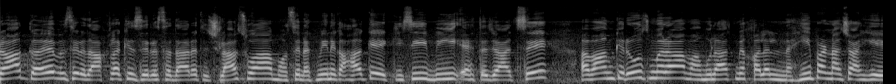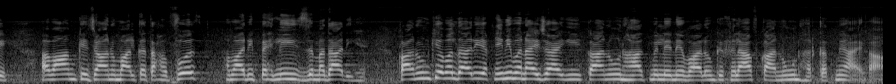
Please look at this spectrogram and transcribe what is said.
रात गए वजी दाखिला के जेर सदारत इजलास हुआ। मोहसिन नकवी ने कहा कि किसी भी एहतजाज से आवाम के रोज़मर्रा मामूलत में खलल नहीं पड़ना चाहिए। आवाम के जान माल का तहफ़ हमारी पहली ज़िम्मेदारी है। कानून की अमलदारी यकीनी बनाई जाएगी। कानून हाथ में लेने वालों के खिलाफ कानून हरकत में आएगा।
